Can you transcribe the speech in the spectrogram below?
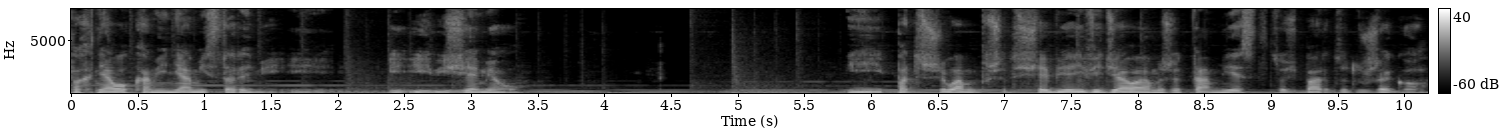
pachniało kamieniami starymi i, i, i ziemią. I patrzyłam przed siebie i wiedziałam, że tam jest coś bardzo dużego,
